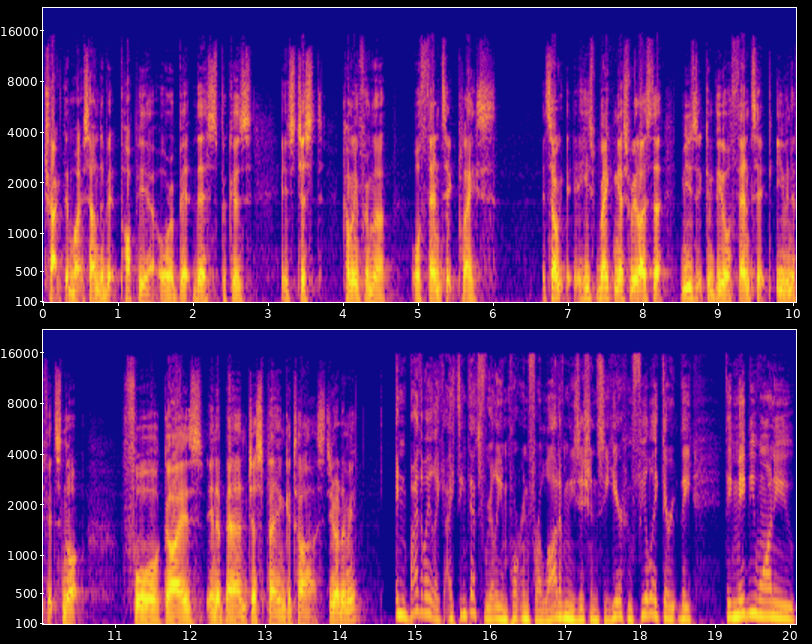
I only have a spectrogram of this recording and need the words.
track that might sound a bit poppier or a bit this, because it's just coming from a authentic place. It's, he's making us realize that music can be authentic, even if it's not four guys in a band just playing guitars. Do you know what I mean? and by the way, like I think that's really important for a lot of musicians to hear who feel like they're they they maybe want to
